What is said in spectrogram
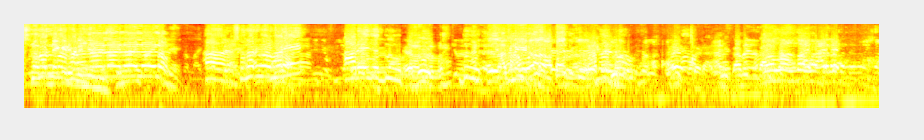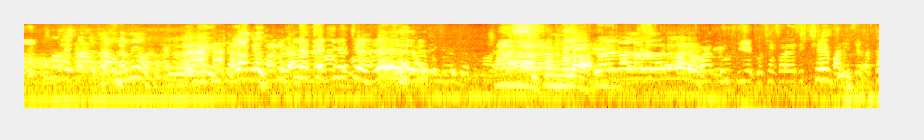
আপনারা নেগেটিভলি নিয়ে নিন। হ্যাঁ সোনারুবা পানি আর এই যে দুধ। দুধ। গোসল করে দিচ্ছে। বাড়ি যেটাতে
